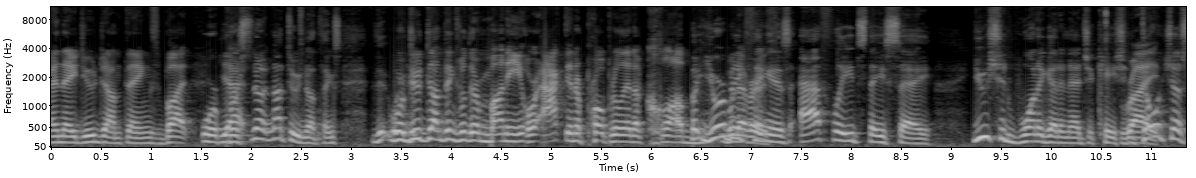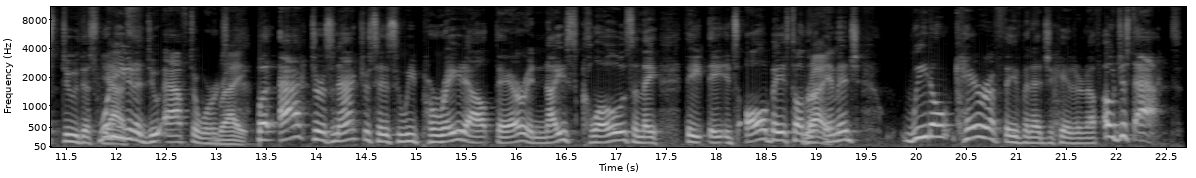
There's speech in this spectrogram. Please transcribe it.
and they do dumb things. But or yet- pers- no, not doing dumb things. The- or do dumb things with their money or act inappropriately at a club. But your big whatever it thing is athletes. They say you should want to get an education. Right. Don't just do this. What are you going to do afterwards? Right. But actors and actresses who we parade out there in nice clothes and they, they, they it's all based on their Right. image. We don't care if they've been educated enough. Oh, just act.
